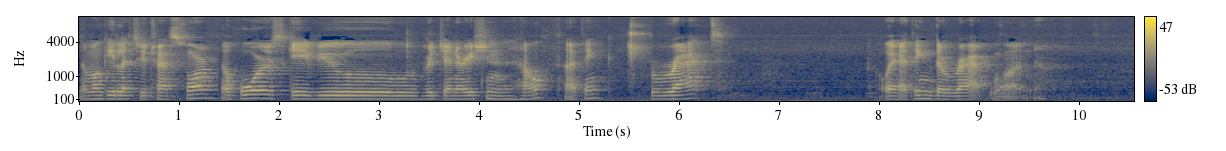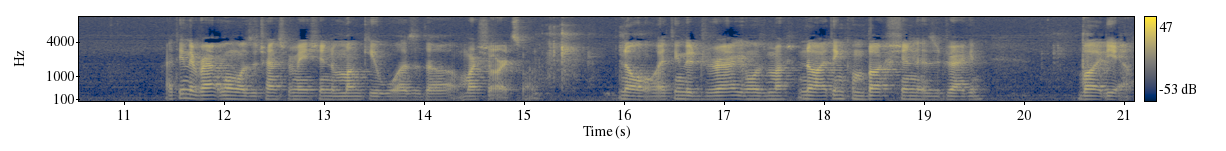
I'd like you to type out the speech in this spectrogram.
the monkey lets you transform. The horse gave you regeneration and health, I think. Rat. Wait, I think the rat one. I think the rat one was the transformation, the monkey was the martial arts one. No, I think the dragon was no, I think combustion is a dragon. But yeah.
